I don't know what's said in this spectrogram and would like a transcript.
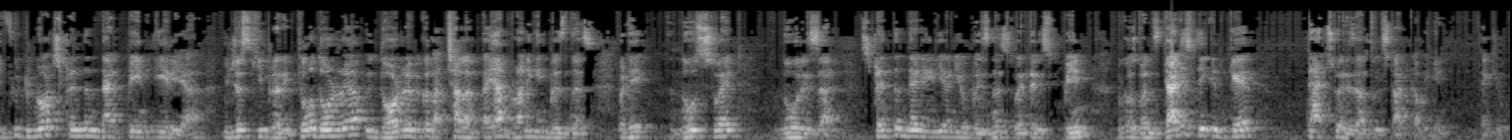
If you do not strengthen that pain area, you just keep running. क्यों दौड़ रहे हो आप? You दौड़ रहे हो because अच्छा लगता है. I'm running in business. But hey, no sweat, no result. Strengthen that area in your business where there is pain because once that is taken care, that's where results will start coming in. Thank you.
